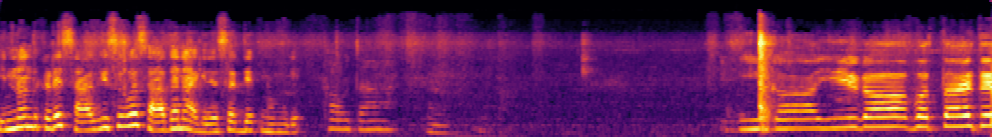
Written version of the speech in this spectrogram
ಇನ್ನೊಂದು ಕಡೆ ಸಾಗಿಸುವ ಸಾಧನ ಆಗಿದೆ ಸದ್ಯಕ್ಕೆ ನಮಗೆ. ಹೌದಾ? ಈಗ ಈಗ ಬರ್ತಾ ಇದೆ.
